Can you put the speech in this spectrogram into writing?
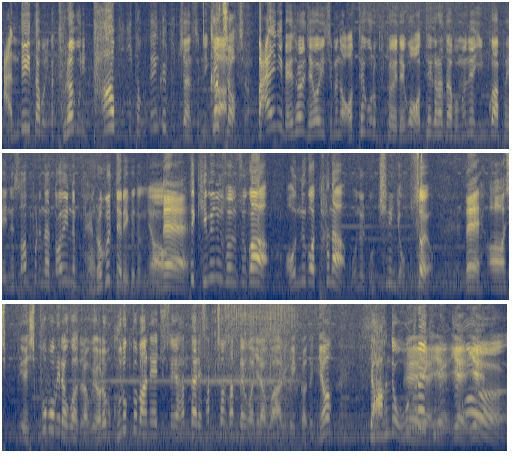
안 돼 있다 보니까 드라군이 다 무붙하고 탱크에 붙지 않습니까? 그렇죠. 마인이 매설되어 있으면 어택으로 붙어야 되고 어택을 하다 보면은 입구 앞에 있는 서플이나 떠 있는 배럭을 때리거든요. 네. 근데 김윤중 선수가 어느 것 하나 오늘 놓치는 게 없어요. 네, 어, 10, 예, 10호봉이라고 하더라고요. 여러분 구독도 많이 해주세요. 한 달에 3,300원이라고 알고 있거든요. 야, 근데 오늘의 예, 예, 김윤중은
